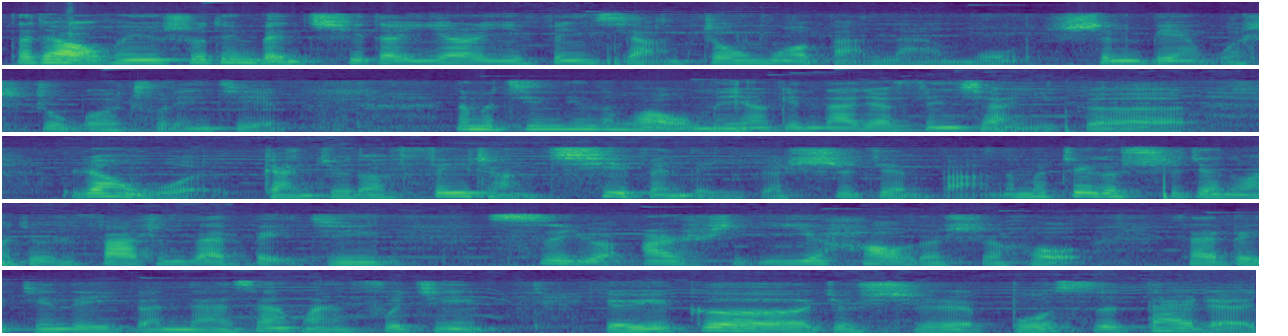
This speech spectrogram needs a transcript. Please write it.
大家好，欢迎收听本期的一二一分享周末版栏目《身边》，我是主播楚林杰。那么今天的话，我们要跟大家分享一个让我感觉到非常气愤的一个事件吧。那么这个事件的话，就是发生在北京四月二十一号的时候，在北京的一个南三环附近，有一个就是脖子戴着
